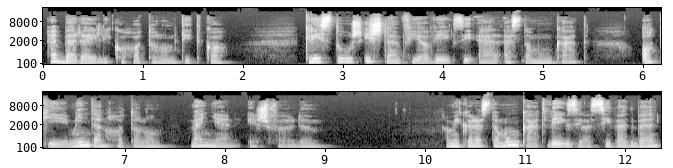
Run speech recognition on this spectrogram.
Ebben rejlik a hatalom titka. Krisztus Isten fia végzi el ezt a munkát, aki minden hatalom menjen és földön. Amikor ezt a munkát végzi a szívedben,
